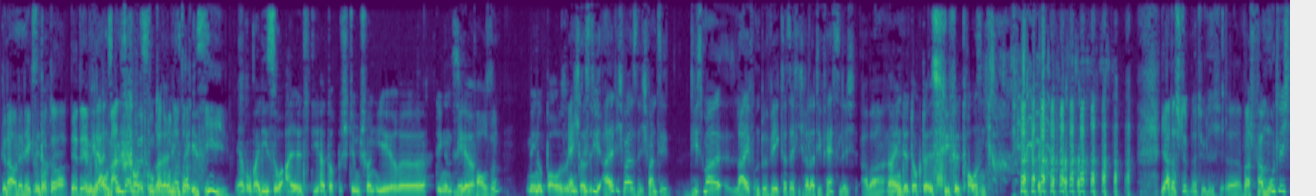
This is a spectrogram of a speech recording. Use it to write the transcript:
Genau, und der nächste Wird Doktor, der, der wieder ein Mann sein wird, guckt dann er runter und sagt, mehr i, Ja, wobei die ist so alt, die hat doch bestimmt schon hier ihre Dingens hier. Menopause. Menopause Echt, ist die alt? Ich weiß es nicht. Ich fand sie diesmal live und bewegt tatsächlich relativ hässlich, aber. Nein, ähm, der Doktor ist wie viel tausend Jahre. Ja, das stimmt natürlich. Äh, was vermutlich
